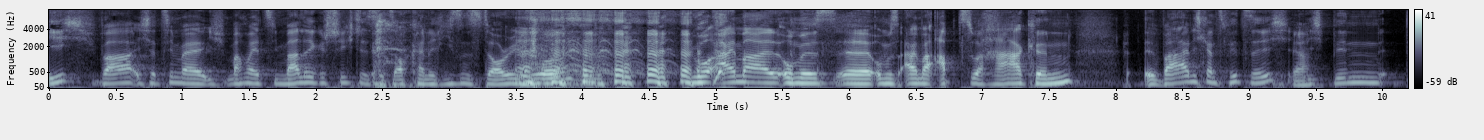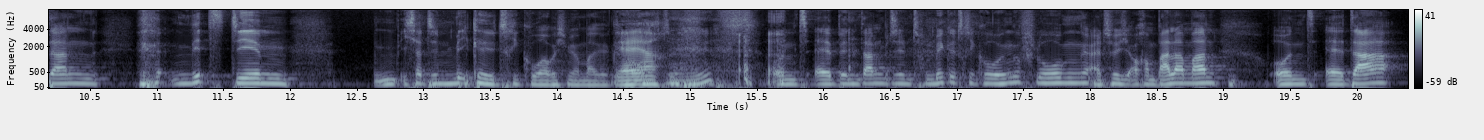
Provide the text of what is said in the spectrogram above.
ich war, ich erzähle mal, ich mache mal jetzt die Malle-Geschichte, ist jetzt auch keine Riesenstory, nur, nur einmal, um es, äh, um es einmal abzuhaken. Äh, War eigentlich ganz witzig. Ja. Ich bin dann mit dem, ich hatte ein Mickel-Trikot, habe ich mir mal gekauft. Ja, ja. Und äh, bin dann mit dem Mickel-Trikot hingeflogen, natürlich auch am Ballermann. Und äh, da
